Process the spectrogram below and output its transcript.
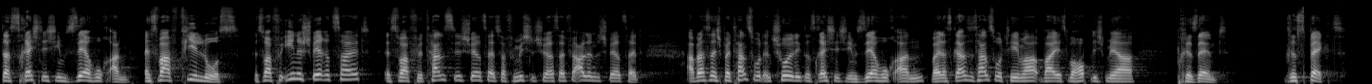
das rechne ich ihm sehr hoch an. Es war viel los. Es war für ihn eine schwere Zeit, es war für Tanz eine schwere Zeit, es war für mich eine schwere Zeit, für alle eine schwere Zeit. Aber dass er sich bei Tanzwut entschuldigt, das rechne ich ihm sehr hoch an, weil das ganze Tanzwut-Thema war jetzt überhaupt nicht mehr präsent. Respekt.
